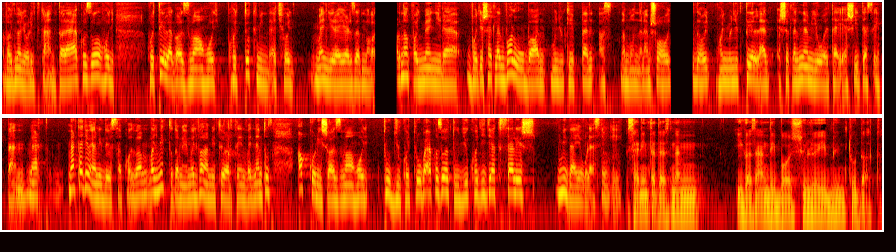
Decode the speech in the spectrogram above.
vagy nagyon ritkán találkozol, hogy, hogy tényleg az van, hogy, hogy tök mindegy, hogy mennyire érzed magad vagy mennyire, vagy esetleg valóban mondjuk éppen azt nem mondanám soha, hogy de hogy, hogy mondjuk tényleg esetleg nem jól teljesítesz éppen, mert, mert egy olyan időszakod van, vagy mit tudom én, vagy valami történt, vagy nem tudsz, akkor is az van, hogy tudjuk, hogy próbálkozol, tudjuk, hogy igyekszel, és minden jó lesz, nyugi. Szerinted ez nem igazándiból szülői bűntudat?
